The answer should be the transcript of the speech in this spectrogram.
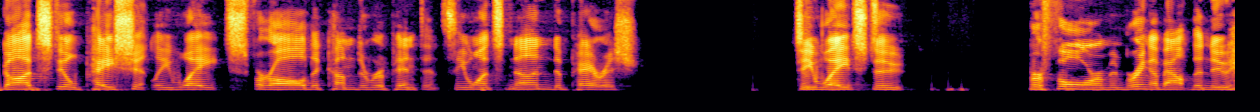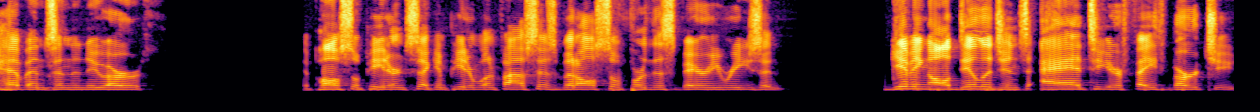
God still patiently waits for all to come to repentance. He wants none to perish. He waits to perform and bring about the new heavens and the new earth. The Apostle Peter in 2 Peter 1 5 says, But also for this very reason, giving all diligence, add to your faith virtue,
